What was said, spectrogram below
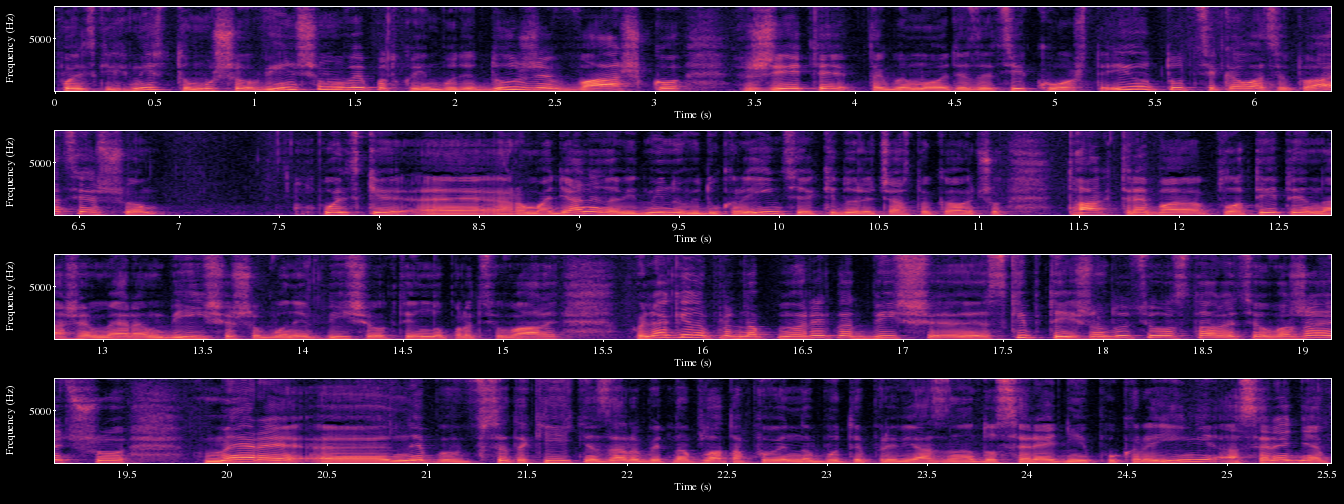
польських міст, тому що в іншому випадку їм буде дуже важко жити, так би мовити, за ці кошти. І от тут цікава ситуація, що. Польські е, громадяни, на відміну від українців, які дуже часто кажуть, що так, треба платити нашим мерам більше, щоб вони більше активно працювали. Поляки, напри- наприклад, більш е, скептично до цього ставляться, вважають, що мери е, не все-таки їхня заробітна плата повинна бути прив'язана до середньої по країні, а середня в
